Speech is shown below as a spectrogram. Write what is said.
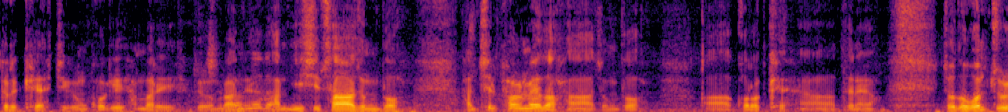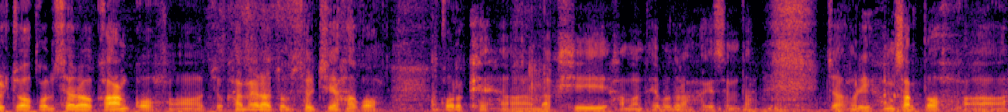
그렇게 지금 거기 한 마리 그 뭐라냐, 한24 정도 한 7, 8m 아, 정도 아, 그렇게 아, 되네요. 저도 원줄 조금 새로 감고 어, 저 카메라 좀 설치하고 그렇게 어, 낚시 한번 해보도록 하겠습니다. 자, 우리 홍상 또 어,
